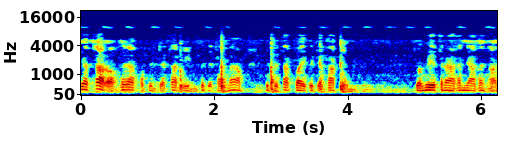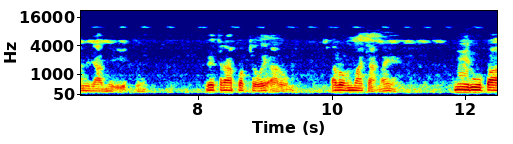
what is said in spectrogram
แยกธาตุออกให้ได้ก็เป็นแต่ธาตุดินเป็นแต่ธาตุน้ำเป็นแต่ธาตุไฟเป็นแต่ธาตุลมส่วนเวทนาสัญญาสังขารวิญญาณมีอีกเวทนาความสวยอารมณ์ อารมณ์มาจากไหนมีรูปา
